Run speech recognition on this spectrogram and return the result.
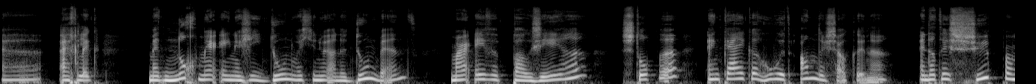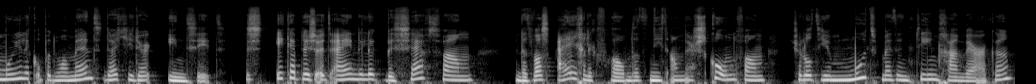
uh, eigenlijk met nog meer energie doen wat je nu aan het doen bent. Maar even pauzeren, stoppen en kijken hoe het anders zou kunnen. En dat is super moeilijk op het moment dat je erin zit. Dus ik heb dus uiteindelijk beseft van, en dat was eigenlijk vooral omdat het niet anders kon, van Charlotte, je moet met een team gaan werken.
